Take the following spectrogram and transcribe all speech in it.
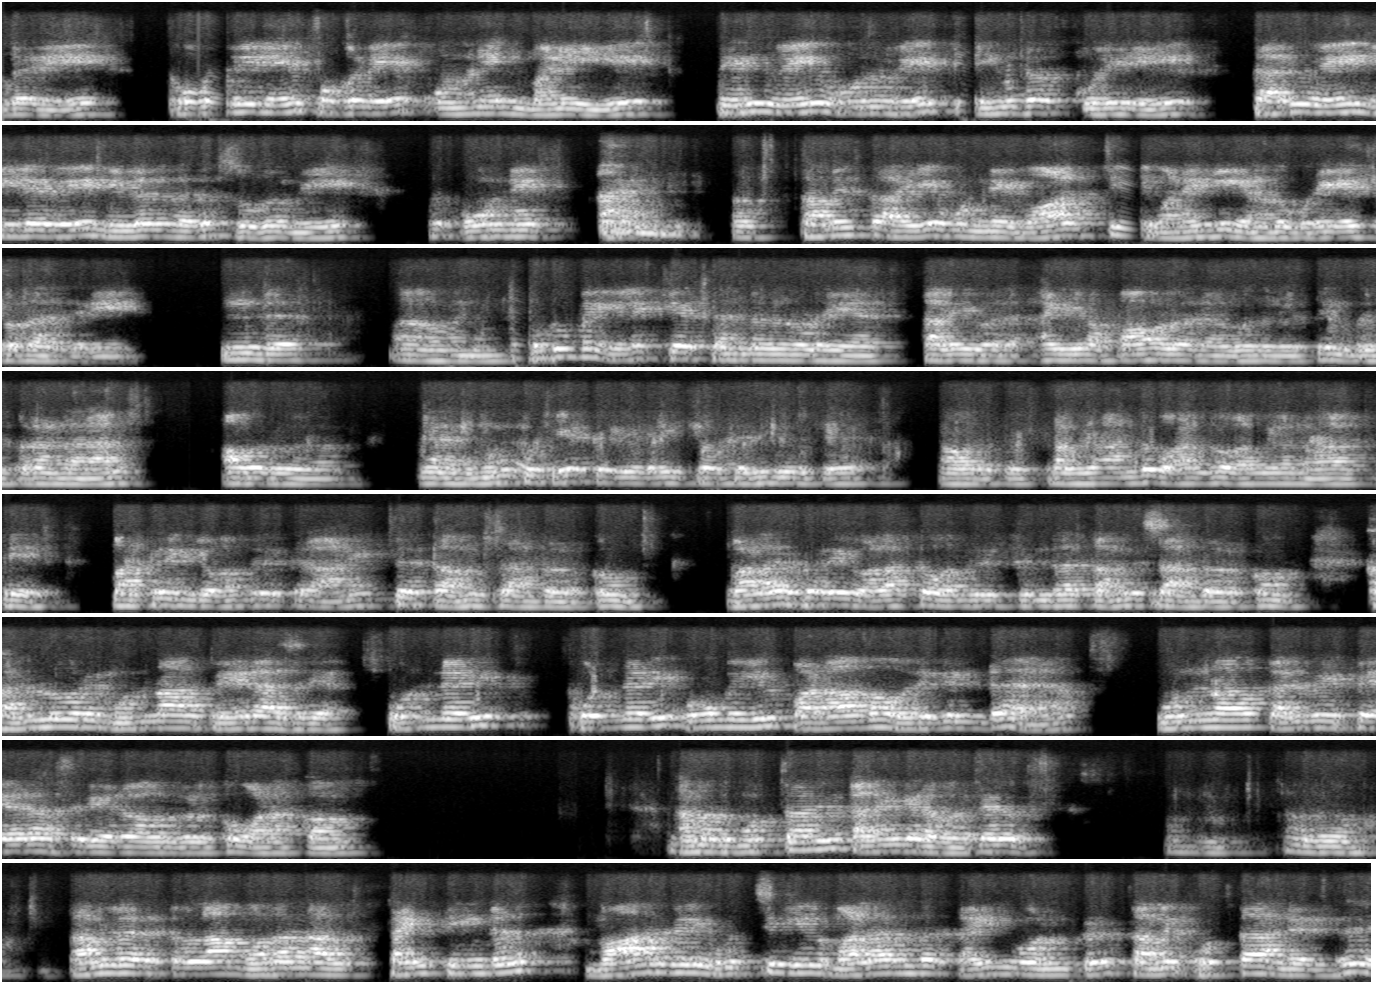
புகழே பொருளே புகழே பொன்னின் மணியே திருவே உருவே திங்க குளிரே தருவே நிலவே நிழல்தரு சுகமே. உன்னை தமிழ் தாயே உன்னை வாழ்த்தி வணங்கி எனது உரையை தொடர்கிறேன். இந்த புதுமை இலக்கிய தந்தனுடைய தலைவர் ஐயா பாவலர் அவர்களுக்கு இன்று பிறந்த நாள். அவர் எனக்கு முன்கூட்டியே தெரியவில்லை இப்போ தெரிஞ்சிருக்கு அவருக்கு பல்லாண்டு வாழ்ந்து வாழ்வான வாழ்த்து. மற்ற இங்க வந்திருக்கிற அனைத்து தமிழ் சான்றோருக்கும் வளர்பறை வளர்க்க வந்திருக்கின்ற தமிழ் சான்றோருக்கும் கல்லூரி முன்னாள் பேராசிரியர் பொன்னடி பொன்னடி பூமியில் படாம வருகின்ற முன்னாள் கல்வி பேராசிரியர் அவர்களுக்கும் வணக்கம். நமது முத்தமிழ் கலைஞர் அவர்கள் உம், தமிழருக்கெல்லாம் முதல் நாள் தை திங்கள் மார்கழி உச்சியில் மலர்ந்த கை ஒன்று தமிழ் புத்தாண்டு என்று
